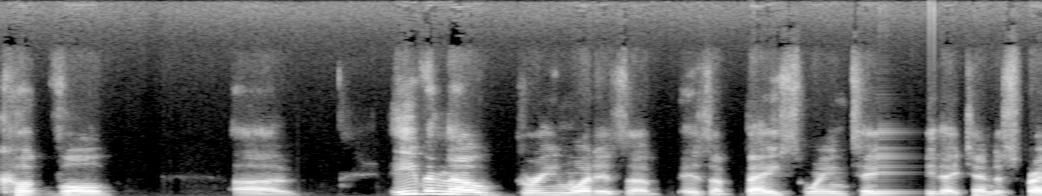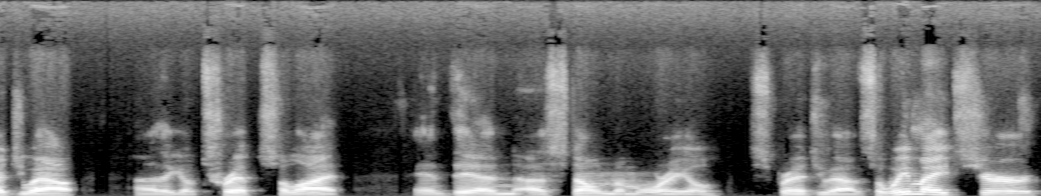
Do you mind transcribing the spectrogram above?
Cookeville, uh, even though Greenwood is a is a base wing tee, they tend to spread you out. Uh, they go trips a lot, and then uh, Stone Memorial spread you out. So we made sure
